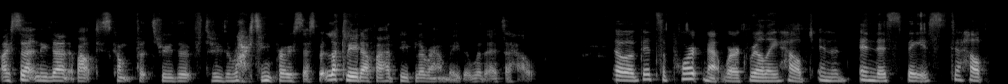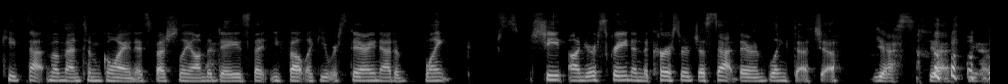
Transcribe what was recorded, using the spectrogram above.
I certainly learned about discomfort through the through the writing process. But luckily enough, I had people around me that were there to help. So a good support network really helped in the, in this space to help keep that momentum going, especially on the days that you felt like you were staring at a blank sheet on your screen and the cursor just sat there and blinked at you. Yes, yeah, yeah.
